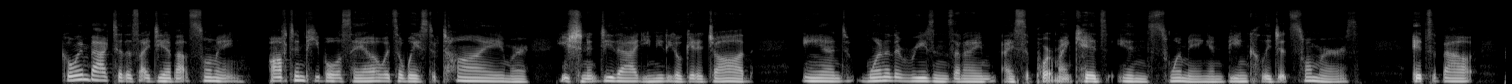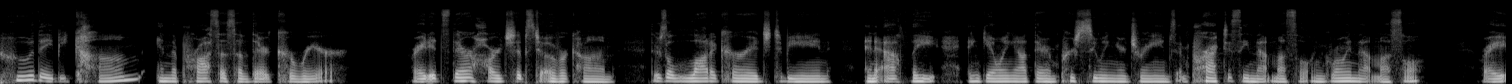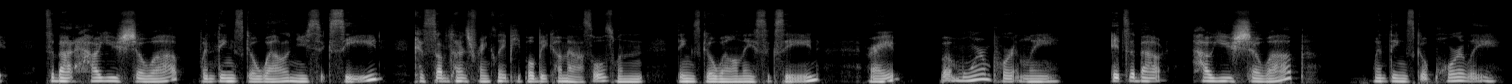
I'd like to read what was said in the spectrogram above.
going back to this idea about swimming, often people will say, oh, it's a waste of time or you shouldn't do that. You need to go get a job. And one of the reasons that I, I support my kids in swimming and being collegiate swimmers, it's about who they become in the process of their career, right? It's their hardships to overcome. There's a lot of courage to being an athlete and going out there and pursuing your dreams and practicing that muscle and growing that muscle, right? It's about how you show up when things go well and you succeed. Because sometimes, frankly, people become assholes when things go well and they succeed, right? But more importantly, it's about how you show up when things go poorly.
